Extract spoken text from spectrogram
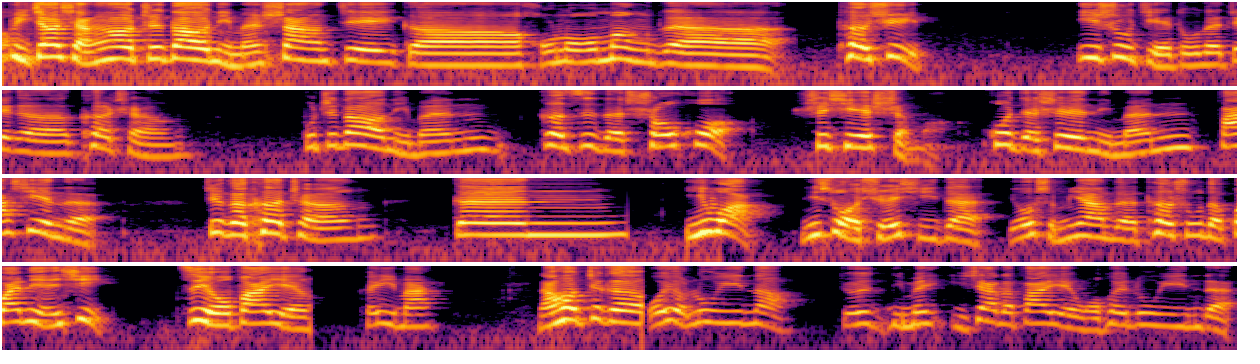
比较想要知道你们上这个《红楼梦》的特训艺术解读的这个课程，不知道你们各自的收获是些什么，或者是你们发现的这个课程跟以往你所学习的有什么样的特殊的关联性？自由发言可以吗？然后这个我有录音呢，就是你们以下的发言我会录音的，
